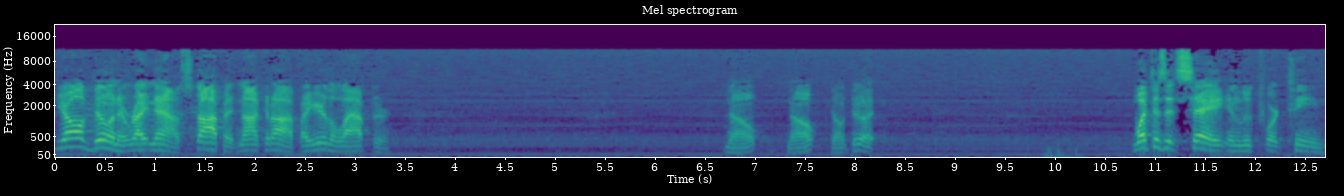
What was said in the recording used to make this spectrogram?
You're all doing it right now. Stop it. Knock it off. I hear the laughter. No, no, don't do it. What does it say in Luke 14?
